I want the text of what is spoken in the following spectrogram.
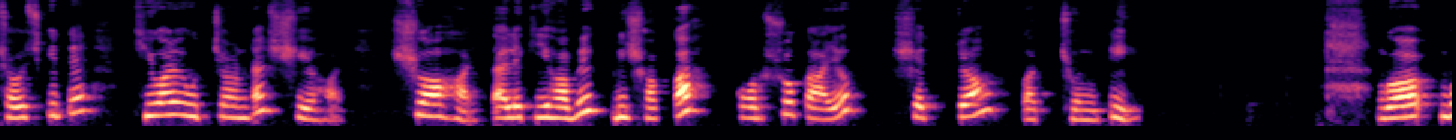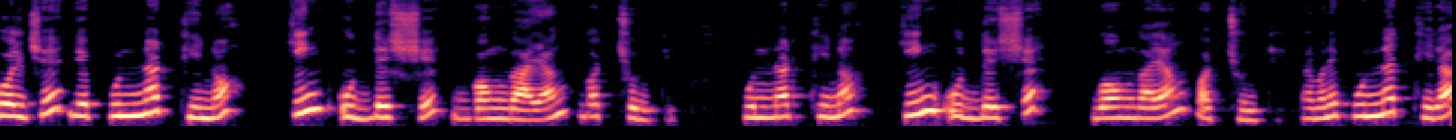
সংস্কৃতে ক্ষিয়র উচ্চারণটা সে হয়। স হয়। তাহলে কি হবে? কৃষকা কর্ষকায় ক্ষেত্রং গচ্ছন্তি। গ বলছে যে, পুণ্যার্থিন কিং উদ্দেশ্যে গঙ্গায়াং গচ্ছন্তি। পুণ্যার্থিন কিং উদ্দেশ্যে গঙ্গায়াং গচ্ছন্তি। তার মানে পুণ্যার্থীরা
